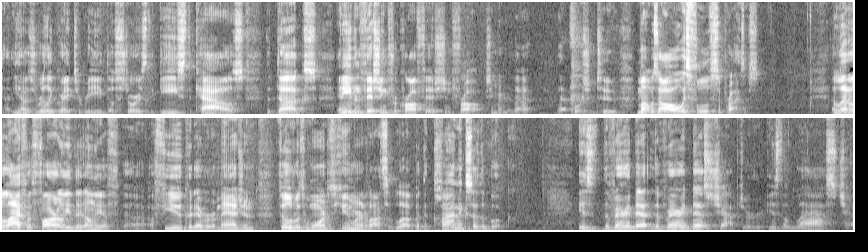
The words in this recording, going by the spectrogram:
uh, you know it's really great to read those stories: the geese, the cows, the ducks, and even fishing for crawfish and frogs. You remember that that portion too. Mutt was always full of surprises and led a life with Farley that only a, a few could ever imagine, filled with warmth, humor, and lots of love. But the climax of the book is the very, the very best chapter is the last chapter.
